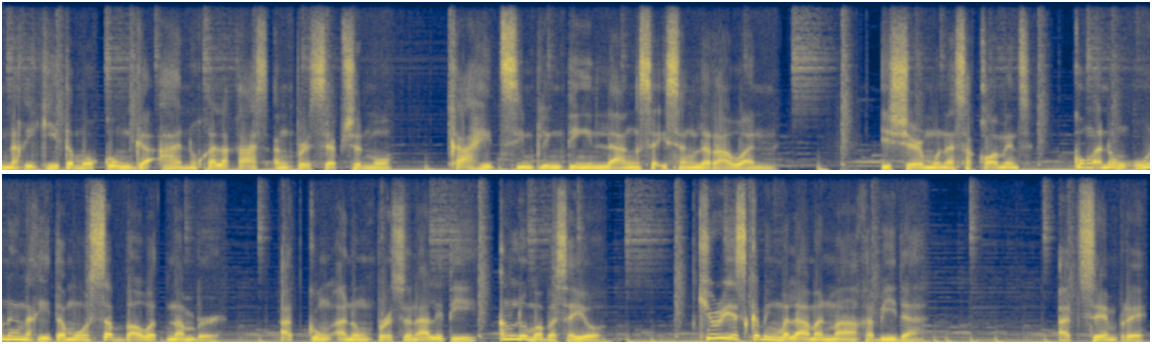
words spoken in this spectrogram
Nakikita mo kung gaano kalakas ang perception mo kahit simpleng tingin lang sa isang larawan. I-share mo na sa comments kung anong unang nakita mo sa bawat number at kung anong personality ang lumabas sa'yo. Curious kaming malaman mga kabida. At siyempre,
